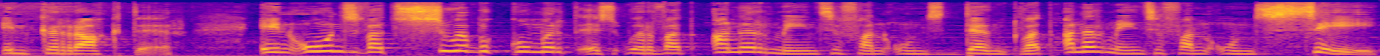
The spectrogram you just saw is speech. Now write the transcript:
en karakter. En ons wat so bekommerd is oor wat ander mense van ons dink, wat ander mense van ons sê.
